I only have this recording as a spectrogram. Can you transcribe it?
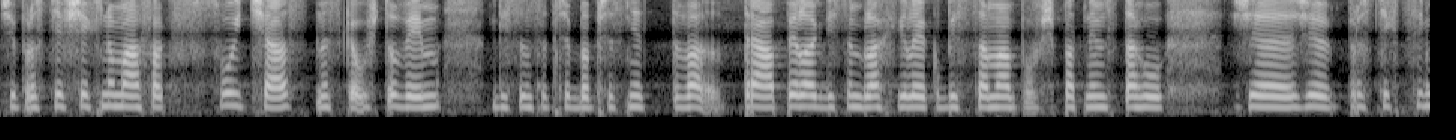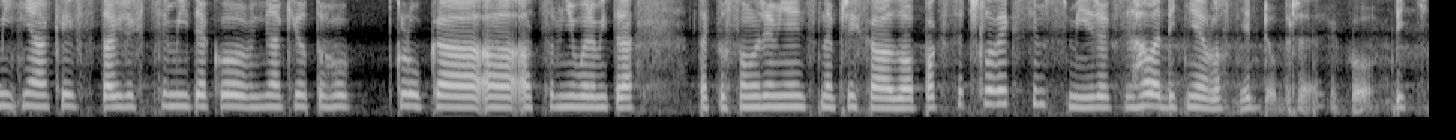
Že prostě všechno má fakt svůj čas. Dneska už to vím, když jsem se třeba přesně tva, trápila, když jsem byla chvíli jakoby sama po špatném vztahu, že, že prostě chci mít nějaký vztah, že chci mít jako nějakého toho kluka a, a co mě bude mít teda, tak to samozřejmě nic nepřicházelo. A pak se člověk s tím smíří, jak si, hele, teď mě je vlastně dobře, jako, teď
